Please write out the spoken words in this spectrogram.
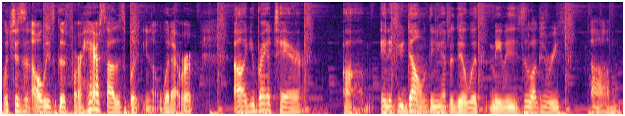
which isn't always good for a hairstylist, but you know, whatever. Uh, you bring a chair, um, and if you don't, then you have to deal with maybe the luxury um,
